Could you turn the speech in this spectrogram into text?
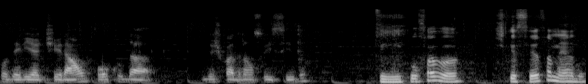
poderia tirar um pouco da, do Esquadrão Suicida. Sim, por favor. Esquecer essa merda.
